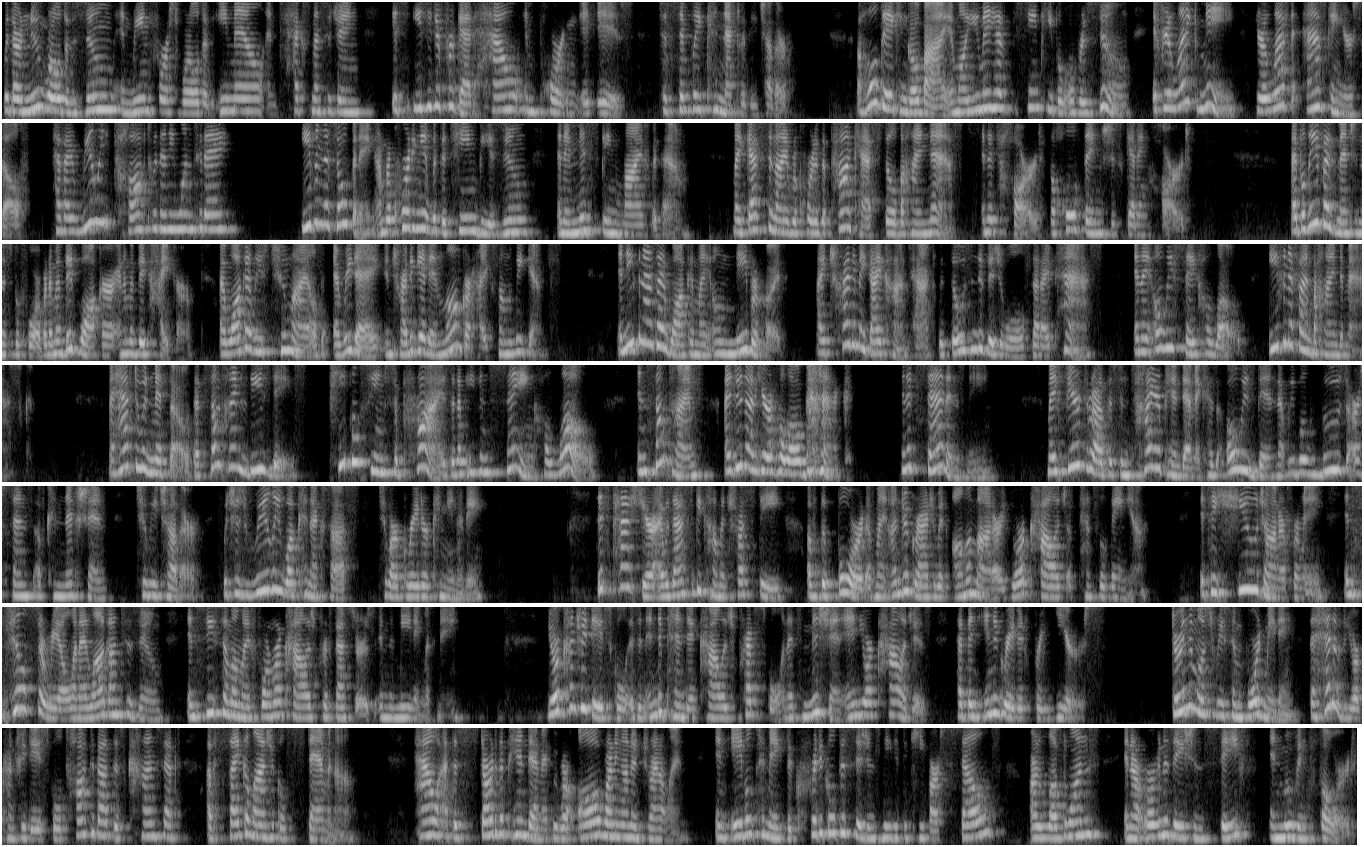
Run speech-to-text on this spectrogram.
With our new world of Zoom and reinforced world of email and text messaging, it's easy to forget how important it is to simply connect with each other. A whole day can go by, and while you may have seen people over Zoom, if you're like me, you're left asking yourself, have I really talked with anyone today? Even this opening, I'm recording it with the team via Zoom, and I miss being live with them. My guest and I recorded the podcast still behind masks, and it's hard. The whole thing's just getting hard. I believe I've mentioned this before, but I'm a big walker and I'm a big hiker. I walk at least two miles every day and try to get in longer hikes on the weekends. And even as I walk in my own neighborhood, I try to make eye contact with those individuals that I pass, and I always say hello, even if I'm behind a mask. I have to admit, though, that sometimes these days, people seem surprised that I'm even saying hello. And sometimes I do not hear hello back, and it saddens me. My fear throughout this entire pandemic has always been that we will lose our sense of connection to each other, which is really what connects us to our greater community. This past year, I was asked to become a trustee of the board of my undergraduate alma mater, York College of Pennsylvania. It's a huge honor for me and still surreal when I log onto Zoom and see some of my former college professors in the meeting with me. York Country Day School is an independent college prep school, and its mission and York colleges have been integrated for years. During the most recent board meeting, the head of York Country Day School talked about this concept of psychological stamina. How at the start of the pandemic, we were all running on adrenaline and able to make the critical decisions needed to keep ourselves, our loved ones, and our organizations safe and moving forward.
